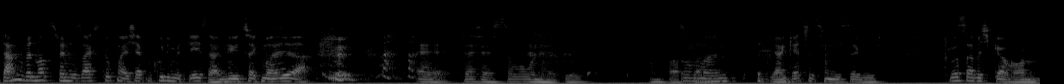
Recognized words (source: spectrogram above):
dann benutzt, wenn du sagst, guck mal, ich habe einen Kuli mit Laser. Nö, zeig mal her. Ey, das ist so unnötig. Oh Unfassbar. Mann. Ja, Gadgets finde ich sehr gut. Fluss habe ich Garonne.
